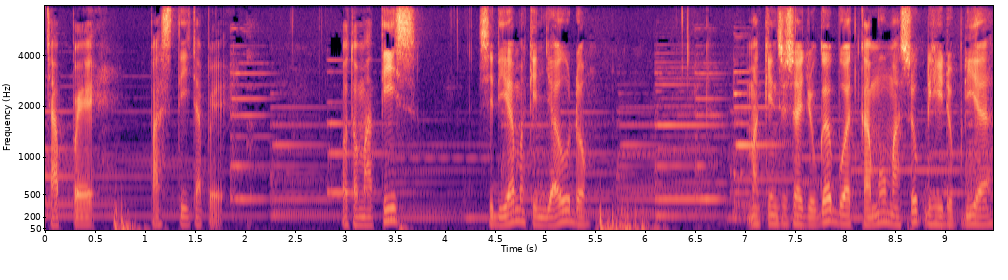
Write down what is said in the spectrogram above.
Capek, pasti capek. Otomatis si dia makin jauh dong. Makin susah juga buat kamu masuk di hidup dia.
